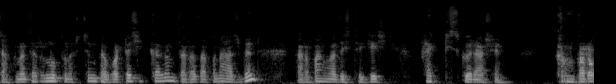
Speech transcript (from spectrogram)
জাপানে যারা নতুন আসছেন, ব্যাপারটা শিখালাম যারা জাপানে আসবেন, তারা বাংলাদেশ থেকে প্র্যাকটিস করে আসেন। পারো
